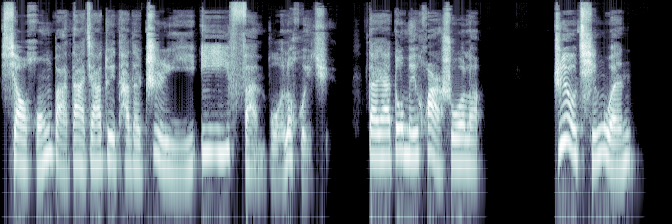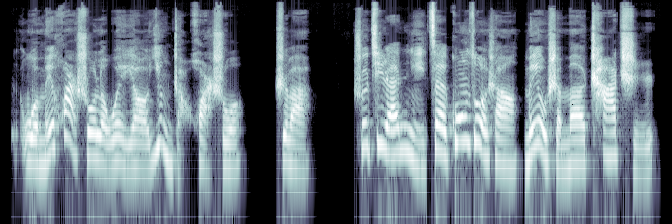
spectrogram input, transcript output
小红把大家对她的质疑一一反驳了回去，大家都没话说了，只有晴雯，我没话说了，我也要硬找话说，是吧？说既然你在工作上没有什么差池，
